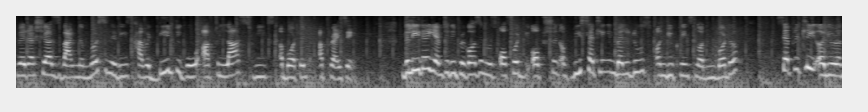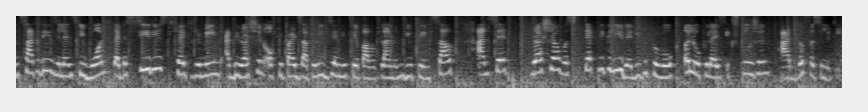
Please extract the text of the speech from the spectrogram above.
where Russia's Wagner mercenaries have a deal to go after last week's aborted uprising. The leader Yevgeny Prigozhin was offered the option of resettling in Belarus on Ukraine's northern border. Separately, earlier on Saturday, Zelensky warned that a serious threat remained at the Russian occupied Zaporizhia nuclear power plant in Ukraine's south and said Russia was technically ready to provoke a localized explosion at the facility.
